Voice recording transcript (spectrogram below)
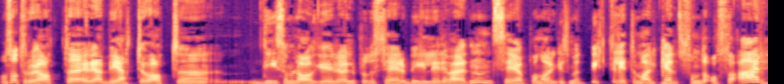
Og så tror Jeg at, eller jeg vet jo at eh, de som lager eller produserer biler i verden, ser på Norge som et bitte lite marked, som det også er.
